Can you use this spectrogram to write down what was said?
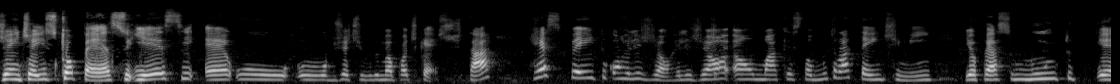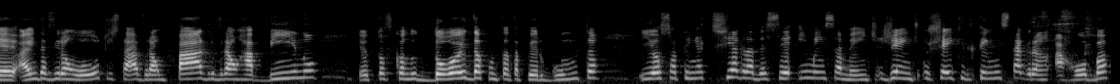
Gente, é isso que eu peço e esse é o, o objetivo do meu podcast, tá? Respeito com religião. Religião é uma questão muito latente em mim e eu peço muito. É, ainda virão outros, tá? Virar um padre, virar um rabino. Eu tô ficando doida com tanta pergunta. E eu só tenho a te agradecer imensamente. Gente, o Sheik ele tem um Instagram, arroba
